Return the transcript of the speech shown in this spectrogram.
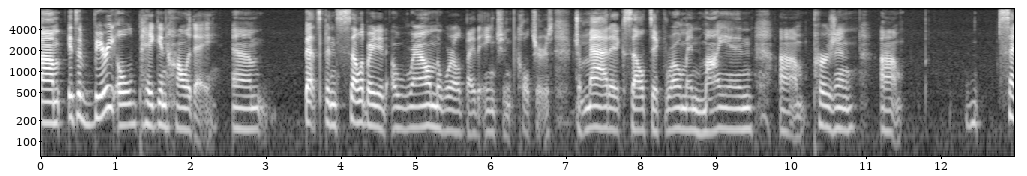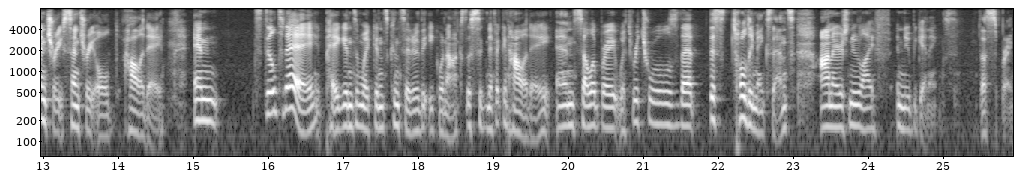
um, it's a very old pagan holiday um, that's been celebrated around the world by the ancient cultures Germanic, Celtic, Roman, Mayan, um, Persian, um, century, century old holiday. And still today, pagans and Wiccans consider the equinox a significant holiday and celebrate with rituals that this totally makes sense, honors new life and new beginnings. Thus, spring.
